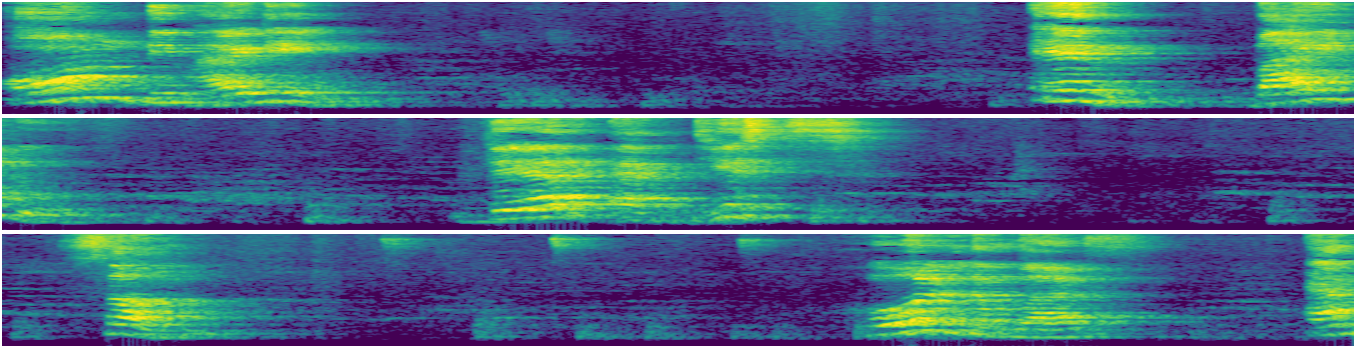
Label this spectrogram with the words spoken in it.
on dividing n by 2 there exists some whole numbers m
